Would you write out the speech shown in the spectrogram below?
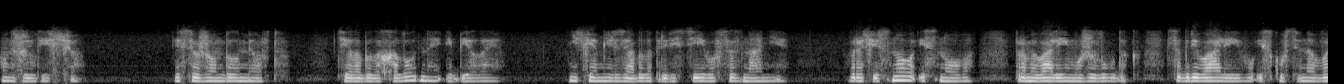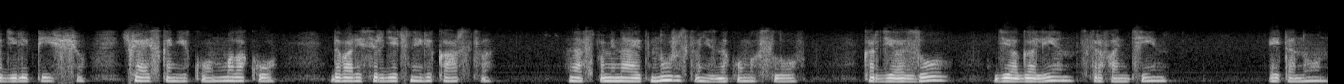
Он жил еще, и все же он был мертв. Тело было холодное и белое. Ничем нельзя было привести его в сознание. Врачи снова и снова промывали ему желудок, согревали его, искусственно вводили пищу, чай с коньяком, молоко, давали сердечные лекарства. Она вспоминает множество незнакомых слов. Кардиозол, диаголен, строфантин, эйтанон.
